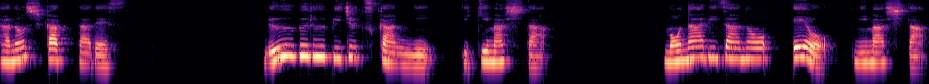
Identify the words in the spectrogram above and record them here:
楽しかったです。ルーブル美術館に行きました。モナリザの絵を見ました。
